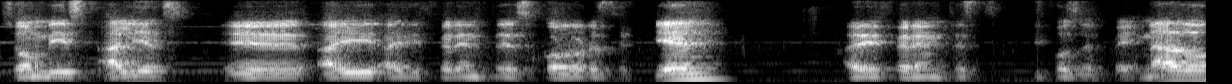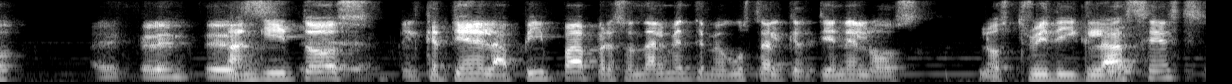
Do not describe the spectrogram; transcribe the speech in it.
zombies, aliens, eh, hay, hay diferentes colores de piel, hay diferentes tipos de peinado, hay diferentes... Tanguitos, eh, el que tiene la pipa, personalmente me gusta el que tiene los, los 3D glasses.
